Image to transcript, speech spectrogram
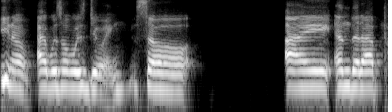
you know, I was always doing. So I ended up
